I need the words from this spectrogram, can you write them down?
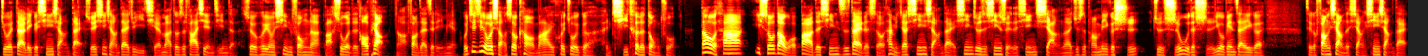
就会带了一个心想袋，所以心想袋就以前嘛都是发现金的，所以会用信封呢把所有的钞票啊放在这里面。我就记得我小时候看我妈会做一个很奇特的动作，当我他一收到我爸的薪资袋的时候，他们叫心想袋，心就是薪水的心，想呢就是旁边一个食就是食物的食，右边在一个这个方向的向心想袋。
